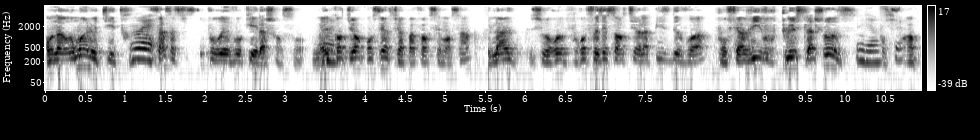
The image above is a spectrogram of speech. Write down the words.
on a au moins le titre. Ça, ça suffit pour évoquer la chanson. Mais quand tu es en concert, tu n'as pas forcément ça. Là, je refaisais sortir la piste de voix pour faire vivre plus la chose. Bien pour sûr.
